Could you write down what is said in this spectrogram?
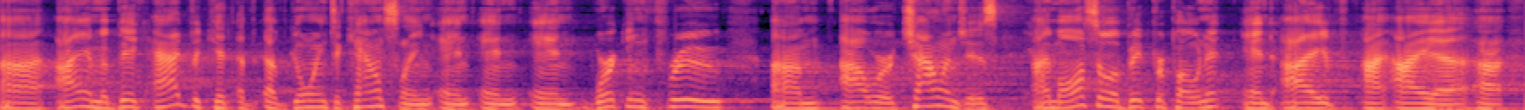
uh, I am a big advocate of, of, going to counseling and, and, and working through um, our challenges. I'm also a big proponent, and I've, I, I uh, uh,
